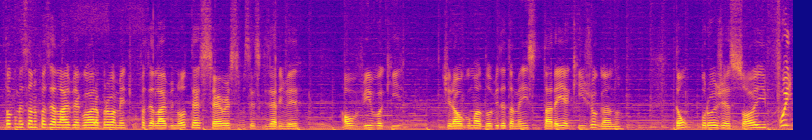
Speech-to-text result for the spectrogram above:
Estou começando a fazer live agora, provavelmente vou fazer live no Test Server, se vocês quiserem ver ao vivo aqui. Tirar alguma dúvida também estarei aqui jogando. Então por hoje é só e fui!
